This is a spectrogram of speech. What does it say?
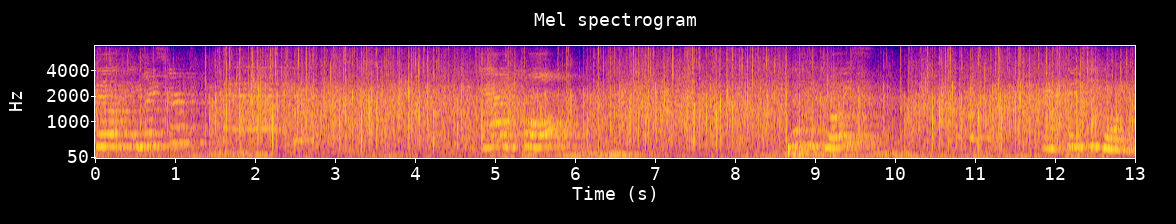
Bill Leemeister. Adam Cole. Billy Joyce. And Stacy Gordon.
